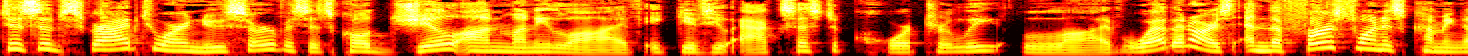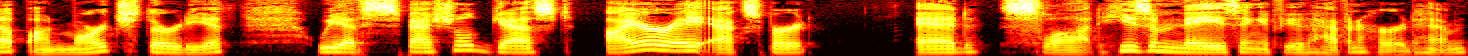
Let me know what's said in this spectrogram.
to subscribe to our new service. It's called Jill on Money Live. It gives you access to quarterly live webinars. And the first one is coming up on March 30th. We have special guest IRA expert Ed Slott. He's amazing if you haven't heard him.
